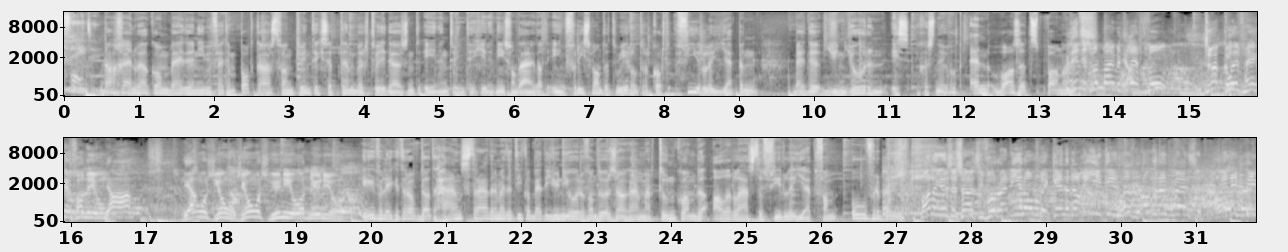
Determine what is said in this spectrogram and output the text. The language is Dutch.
Feiten. Dag en welkom bij de Nieuwe Feiten podcast van 20 september 2021. In het nieuws vandaag dat in Friesland het wereldrecord vierle jeppen bij de junioren is gesneuveld. En was het spannend? Dit is wat mij betreft wel de cliffhanger van de jongen. Ja. Ja. Jongens, jongens, jongens, junioren, junioren. Even leek het erop dat Haanstra er met de titel bij de junioren vandoor zou gaan, maar toen kwam de allerlaatste vierle jep van Overbeek. Wat een sensatie voor Ranier Overbeek. Ken er nog één keer staan sprong erin persen. En ik denk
